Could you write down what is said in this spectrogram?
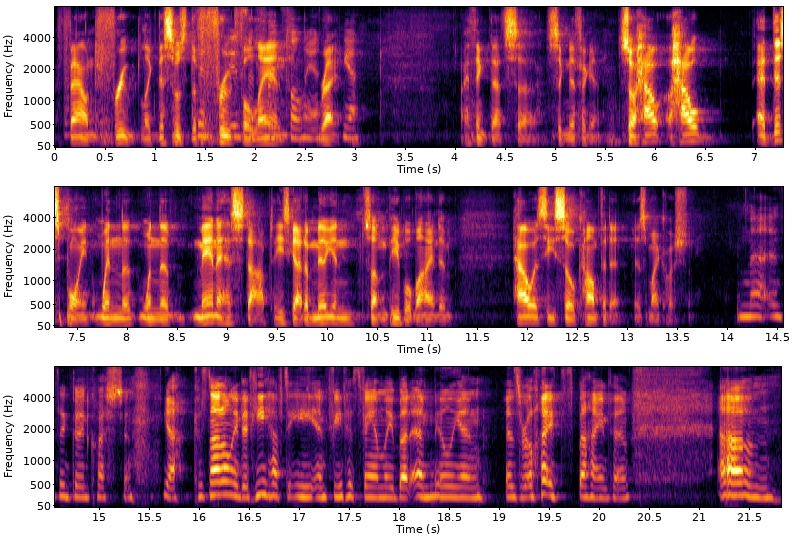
found fruit. Like this was the this fruitful land. fruitful land. Right. Yeah. I think that's uh, significant. So how how at this point, when the when the manna has stopped, he's got a million something people behind him how is he so confident? Is my question. That is a good question. Yeah, because not only did he have to eat and feed his family, but a million Israelites behind him. Um,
